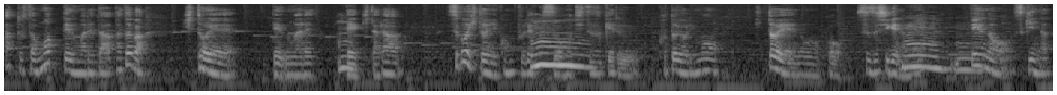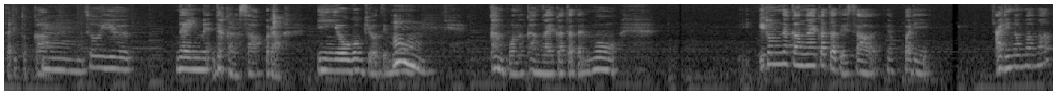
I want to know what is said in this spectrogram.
あとさ持って生まれた例えば一重で生まれうんてきたら、すごい一重にコンプレックスを持ち続けることよりも一重のこう涼しげな目っていうのを好きになったりとか、うん。そういう内面だからさほら引用語教でうも、ん。漢方の考え方でもいいろんな考え方でさやっぱりありのまま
